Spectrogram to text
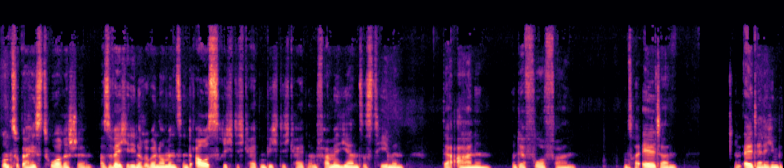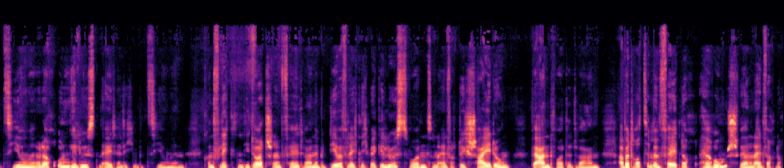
und sogar historische, also welche, die noch übernommen sind aus Richtigkeiten, Wichtigkeiten und familiären Systemen der Ahnen und der Vorfahren, unserer Eltern, und elterlichen Beziehungen oder auch ungelösten elterlichen Beziehungen, Konflikten, die dort schon im Feld waren, die aber vielleicht nicht mehr gelöst wurden, sondern einfach durch Scheidung beantwortet waren, aber trotzdem im Feld noch herumschweren und einfach noch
